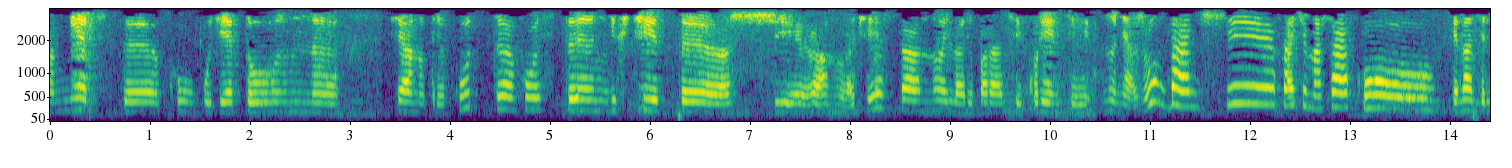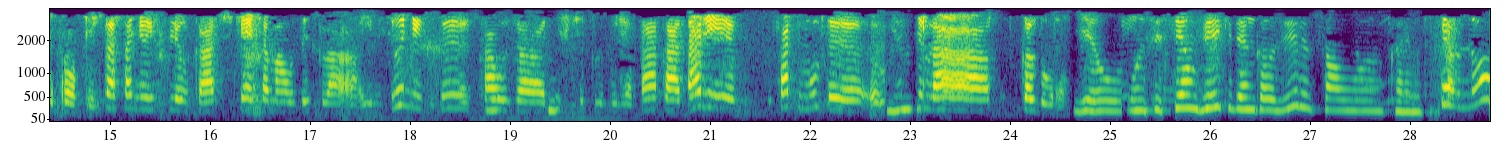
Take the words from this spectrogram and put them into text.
am mers cu bugetul în și anul trecut a fost în deficit și anul acesta. Noi la reparații curente nu ne ajung bani și facem așa cu finanțele proprii. Așa ne-au explicat și ceea ce am auzit la emisiune că cauza deficitului bugetar, ca atare foarte mult este la căldură. E un sistem vechi de încălzire sau uh, care? Sistem nou,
